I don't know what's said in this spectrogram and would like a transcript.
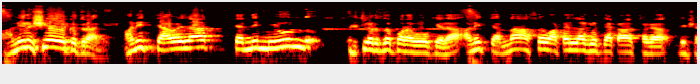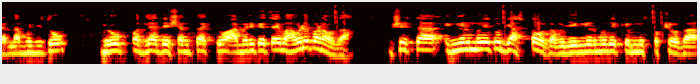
आणि रशिया एकत्र आले. आणि त्यावेळेला त्यांनी मिळून हिटलरचा पराभव केला. आणि त्यांना असं वाटायला लागलं त्या काळात सगळ्या देशांना. म्हणजे तो युरोपमधल्या देशांचा किंवा अमेरिकेचाही भावडेपणा होता. विशेषतः इंग्लंडमध्ये तो जास्त होता. म्हणजे इंग्लंडमध्ये कम्युनिस्ट पक्ष होता.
